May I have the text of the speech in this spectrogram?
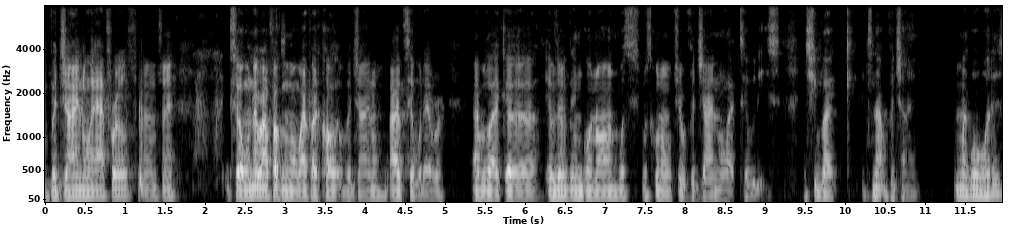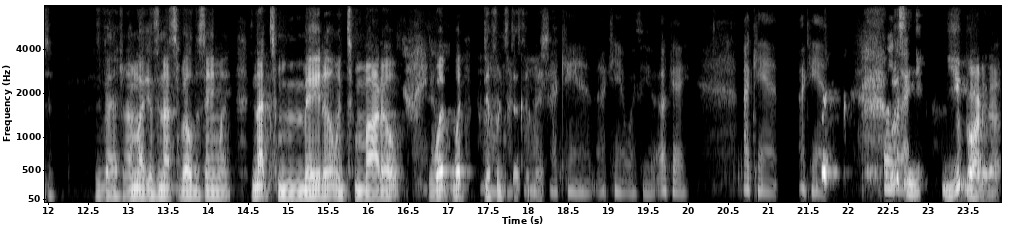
vaginal afros. You know what I'm saying? So whenever I'm fucking with my wife, I call it vaginal. I'd say whatever. I'd be like, uh, is everything going on? What's what's going on with your vaginal activities? And she'd be like, it's not vagina. I'm like, well, what is it? It's vaginal. I'm like, it's not spelled the same way. It's not tomato and tomato. What what Oh difference my does it make? I can't. I can't with you. Okay. I can't. I can't. Listen, you, you brought it up.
